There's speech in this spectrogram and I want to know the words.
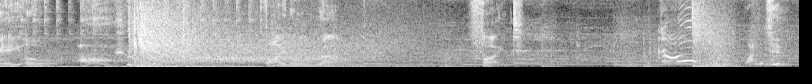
KO. Final round. Fight. One, two.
